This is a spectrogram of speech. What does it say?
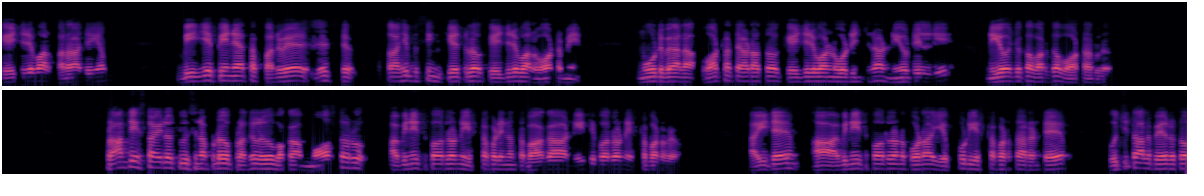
కేజ్రీవాల్ పరాజయం. బీజేపీ నేత పర్వేష్ సాహిబ్ సింగ్ చేతిలో కేజ్రీవాల్ ఓటమి. మూడు వేల ఓట్ల తేడాతో కేజ్రీవాల్ను ఓడించిన న్యూఢిల్లీ నియోజకవర్గ ఓటర్లు. ప్రాంతీయ స్థాయిలో చూసినప్పుడు ప్రజలు ఒక మోస్తరు అవినీతి పౌరులను ఇష్టపడినంత బాగా నీతి పౌరులను ఇష్టపడరు. అయితే ఆ అవినీతి పౌరులను కూడా ఎప్పుడు ఇష్టపడతారంటే ఉచితాల పేరుతో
